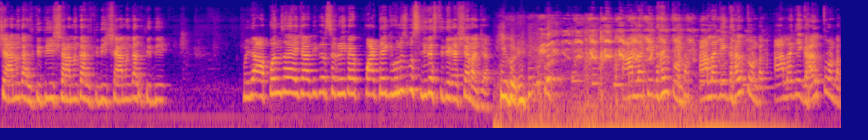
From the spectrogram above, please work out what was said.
शान घालती ती शान घालती ती शान घालती ती. म्हणजे आपण जायच्या आधी तर सगळी काय पाट्या घेऊनच बसलेली असते ते का शानाच्या आला की घाल तोंडात आला की घाल तोंडात आला की घाल तोंडात.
